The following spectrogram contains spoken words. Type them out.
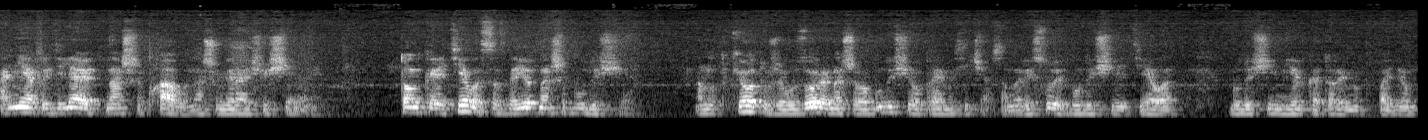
Они определяют наше бхаву, наше мироощущение. Тонкое тело создает наше будущее. Оно ткет уже узоры нашего будущего прямо сейчас. Оно рисует будущее тело, будущий мир, в который мы попадем.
